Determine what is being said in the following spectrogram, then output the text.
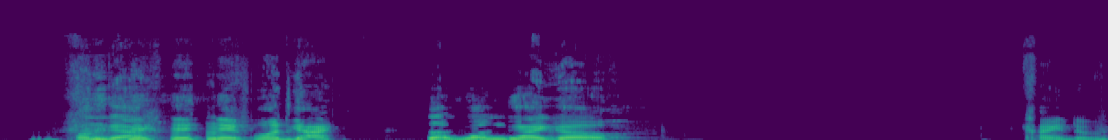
one guy. one guy let one guy go. kind of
